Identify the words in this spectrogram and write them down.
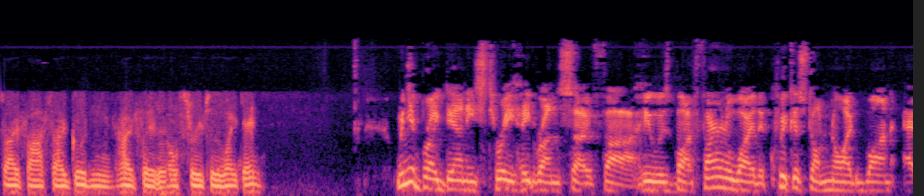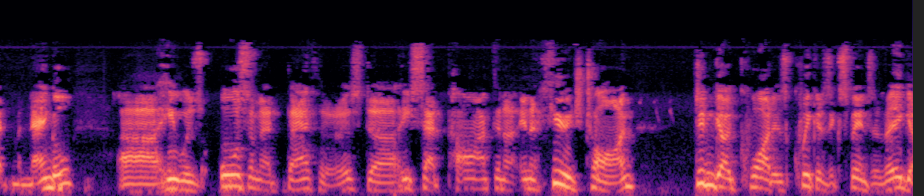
so far so good, and hopefully it rolls through to the weekend. When you break down his three heat runs so far, he was by far and away the quickest on night one at Menangle. Uh, he was awesome at Bathurst. Uh, he sat parked in a, in a huge time. Didn't go quite as quick as Expensive Ego,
